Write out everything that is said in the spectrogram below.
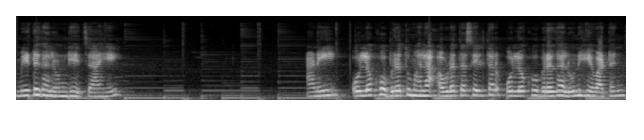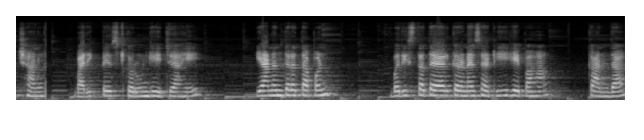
मीठ घालून घ्यायचं आहे. आणि ओलं खोबरं तुम्हाला आवडत असेल तर ओलं खोबरं घालून हे वाटण छान बारीक पेस्ट करून घ्यायचे आहे. यानंतर आता आपण बरिस्ता तयार करण्यासाठी हे पहा कांदा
